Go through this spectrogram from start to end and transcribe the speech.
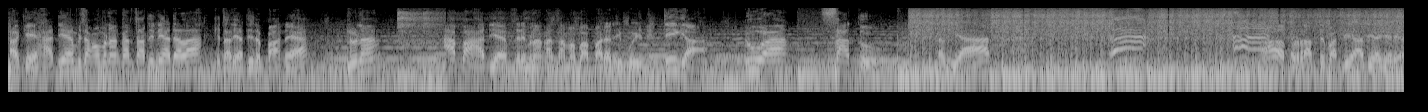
Oke, hadiah yang bisa kamu menangkan saat ini adalah kita lihat di depan ya. Luna, apa hadiah yang bisa dimenangkan sama Bapak dan Ibu ini? Tiga, dua, satu. Kita lihat. Ah, berat nih pasti hadiahnya nih.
